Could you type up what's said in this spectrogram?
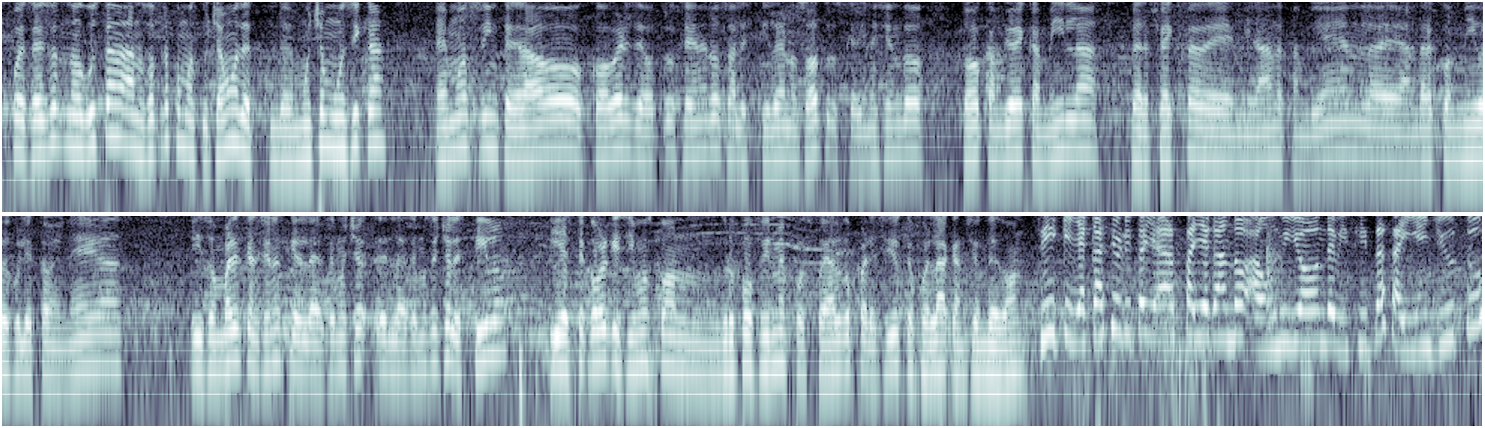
pues eso nos gusta a nosotros como escuchamos de, de mucha música. Hemos integrado covers de otros géneros al estilo de nosotros, que viene siendo Todo Cambió de Camila, Perfecta de Miranda también, la de Andar Conmigo de Julieta Venegas, y son varias canciones que las hemos hecho, las hemos hecho al estilo y este cover que hicimos con Grupo Firme pues fue algo parecido que fue la canción de Don. Sí, que ya casi ahorita ya está llegando a un millón de visitas ahí en YouTube.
